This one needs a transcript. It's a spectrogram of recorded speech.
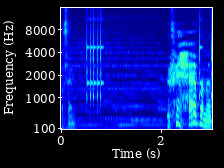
Nothing. If I have up.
